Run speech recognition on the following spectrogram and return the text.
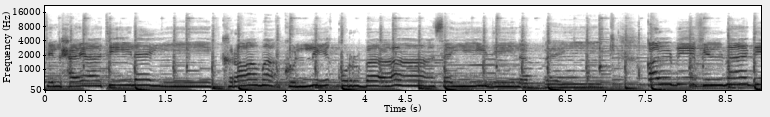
في الحياة إليك رام كل قربا. سيدي لبيك قلبي في المدينة.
